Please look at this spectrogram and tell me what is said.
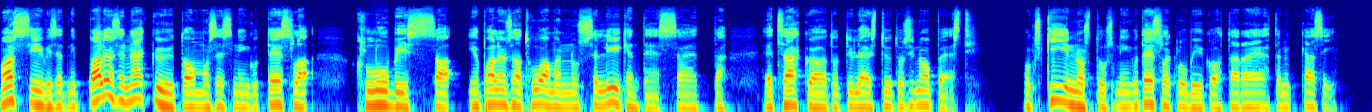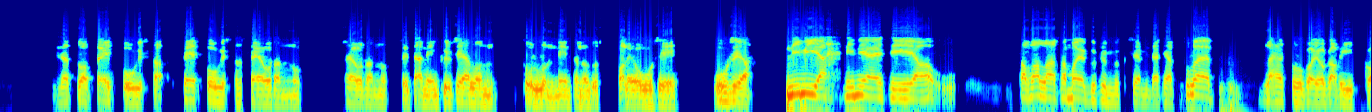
massiiviset, niin paljon se näkyy tuommoisessa niin Tesla-klubissa ja paljon sä oot huomannut sen liikenteessä, että, että sähköautot yleistyy tosi nopeasti. Onko kiinnostus niin Tesla-klubia kohtaan räjähtänyt käsi? Mitä tuolla Facebookissa, Facebookissa seurannut, seurannut sitä, niin kyllä siellä on tullut niin sanotusti paljon uusia, uusia nimiä, nimiä esiin ja tavallaan samoja kysymyksiä, mitä sieltä tulee lähes joka viikko,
